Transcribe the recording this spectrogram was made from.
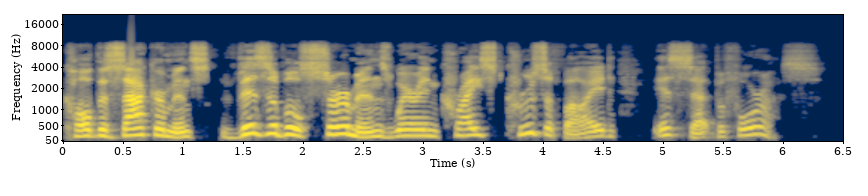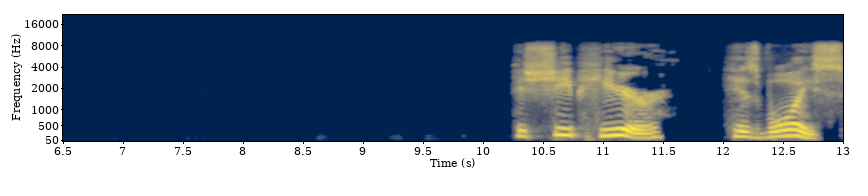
called the sacraments visible sermons wherein Christ crucified is set before us. His sheep hear his voice.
